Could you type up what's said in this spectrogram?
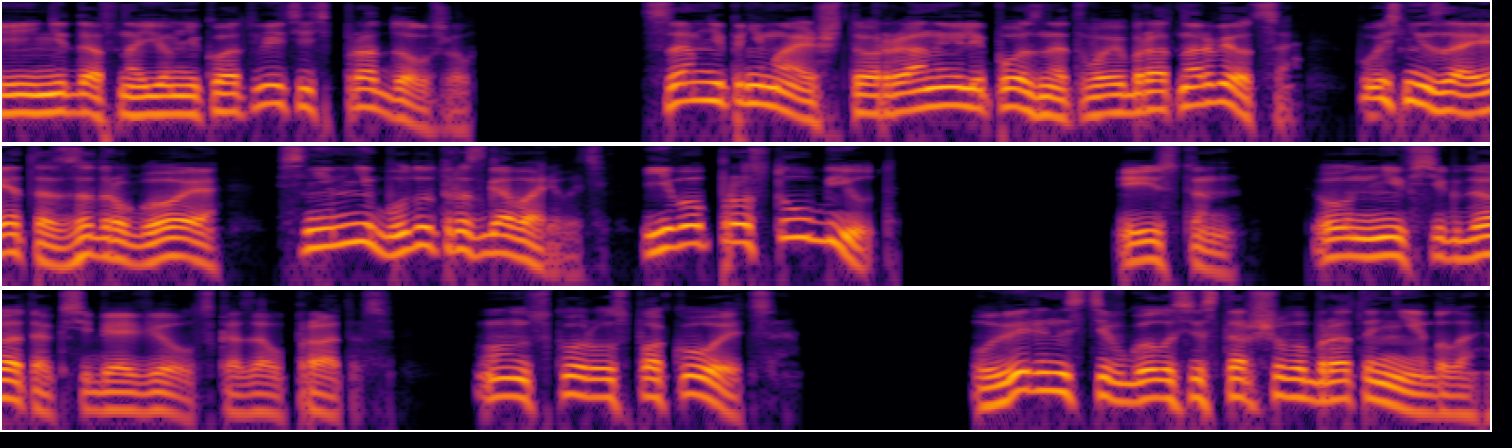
И, не дав наемнику ответить, продолжил. «Сам не понимаешь, что рано или поздно твой брат нарвется. Пусть не за это, за другое. С ним не будут разговаривать. Его просто убьют». «Истон, он не всегда так себя вел», — сказал Пратос. «Он скоро успокоится». Уверенности в голосе старшего брата не было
